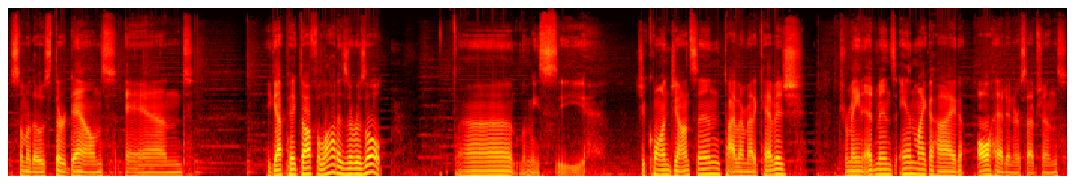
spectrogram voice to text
some of those third downs, and he got picked off a lot as a result. Uh, let me see. Jaquan Johnson, Tyler Matakevich, Tremaine Edmunds, and Micah Hyde all had interceptions.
